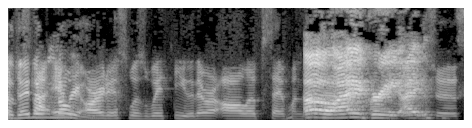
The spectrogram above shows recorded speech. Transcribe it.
Yeah, they not don't know. every artist was with you. They were all upset when. That Oh, I agree. I- just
